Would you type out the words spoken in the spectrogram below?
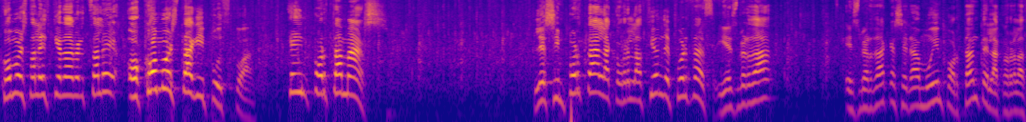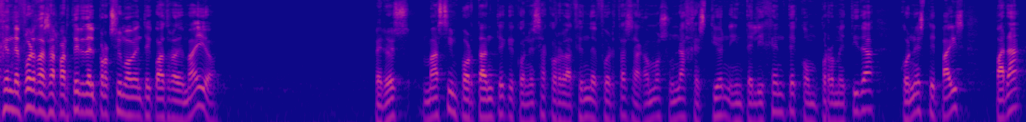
¿Cómo está la izquierda Bertzale o cómo está Guipúzcoa? ¿Qué importa más? ¿Les importa la correlación de fuerzas? Y es verdad, es verdad que será muy importante la correlación de fuerzas a partir del próximo 24 de mayo. Pero es más importante que con esa correlación de fuerzas hagamos una gestión inteligente, comprometida con este país para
